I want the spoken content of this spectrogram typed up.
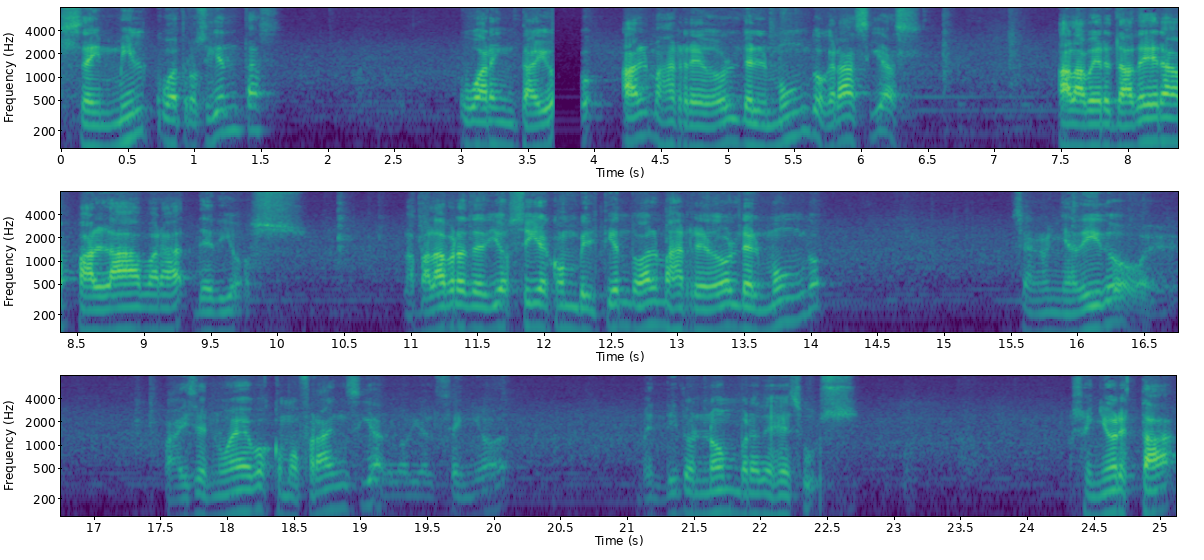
6.400 48 almas alrededor del mundo gracias a la verdadera palabra de Dios. La palabra de Dios sigue convirtiendo almas alrededor del mundo. Se han añadido eh, países nuevos como Francia, gloria al Señor. Bendito el nombre de Jesús. El Señor está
